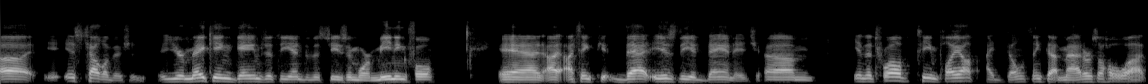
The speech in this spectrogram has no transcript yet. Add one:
Uh, is television. You're making games at the end of the season more meaningful, and I, I think that is the advantage. Um, in the 12 team playoff, I don't think that matters a whole lot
